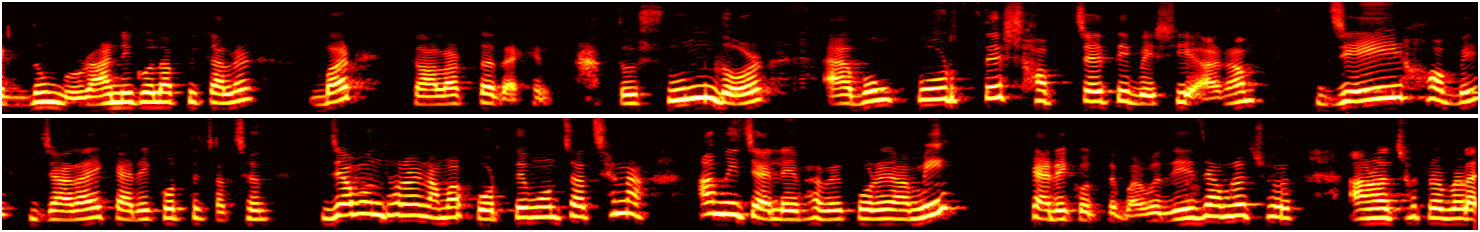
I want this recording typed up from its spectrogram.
একদম রানী গোলাপি কালার বাট কালারটা দেখেন এত সুন্দর এবং পরতে সবচাইতে বেশি আরাম। যেই হবে, যারাই ক্যারি করতে চাচ্ছেন, যেমন ধরেন আমার পড়তে মন চাচ্ছে না, আমি চাইলে এভাবে করে আমি ক্যারি করতে পারব। এই যে আমরা আমরা ছোটবেলা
